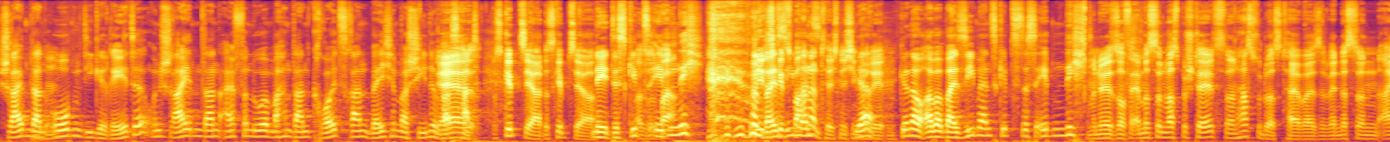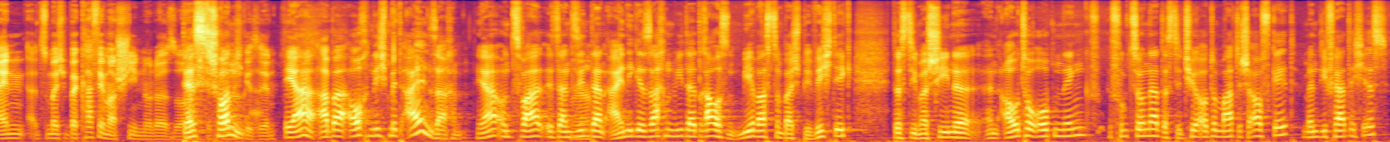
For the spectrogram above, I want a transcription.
Schreiben dann mhm. oben die Geräte und schreiben dann einfach nur, machen dann Kreuz ran, welche Maschine ja, was hat. Das gibt's ja, das gibt's ja. Nee, das gibt's also eben bei, nicht. Nee, das bei gibt's Siemens, bei anderen technischen ja, Geräten. Genau, aber bei Siemens gibt's das eben nicht. Wenn du jetzt auf Amazon was bestellst, dann hast du das teilweise. Wenn das dann ein, zum Beispiel bei Kaffeemaschinen oder so. Das, das schon. Ja, aber auch nicht mit allen Sachen. Ja, und zwar dann sind ja. dann einige Sachen wieder draußen. Mir war es zum Beispiel wichtig, dass die Maschine ein Auto-Opening-Funktion hat, dass die Tür automatisch aufgeht, wenn die fertig ist.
